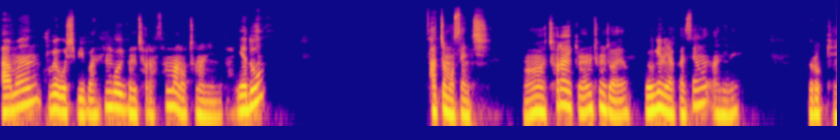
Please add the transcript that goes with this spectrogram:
다음은 952번 행복이금 철화 35,000원입니다. 얘도 4.5cm. 어, 철화 느낌 엄청 좋아요. 여기는 약간 쌩은 아니네. 이렇게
